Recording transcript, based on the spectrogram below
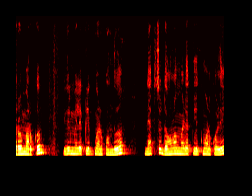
ಎರೋ ಮಾರ್ಕು ಇದ್ರ ಮೇಲೆ ಕ್ಲಿಕ್ ಮಾಡ್ಕೊಂಡು ನೆಕ್ಸ್ಟ್ ಡೌನ್ಲೋಡ್ ಮಾಡೋಕ್ಕೆ ಕ್ಲಿಕ್ ಮಾಡ್ಕೊಳ್ಳಿ.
